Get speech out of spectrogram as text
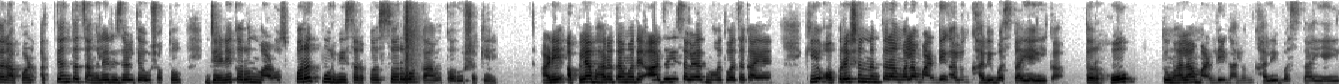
तर आपण अत्यंत चांगले रिझल्ट देऊ शकतो जेणेकरून माणूस परत पूर्वीसारखं सर्व काम करू शकेल. आणि आपल्या भारतामध्ये आजही सगळ्यात महत्वाचं काय आहे? की ऑपरेशन नंतर आम्हाला मांडी घालून खाली बसता येईल का? तर हो तुम्हाला मांडी घालून खाली बसता येईल.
